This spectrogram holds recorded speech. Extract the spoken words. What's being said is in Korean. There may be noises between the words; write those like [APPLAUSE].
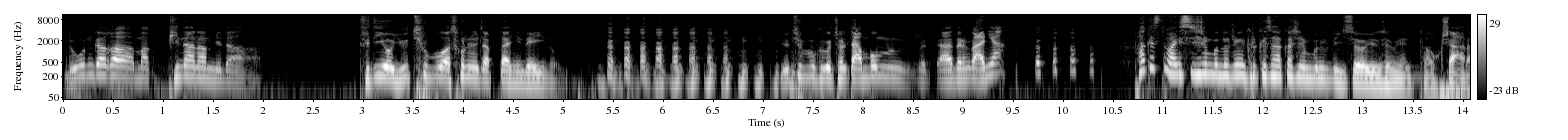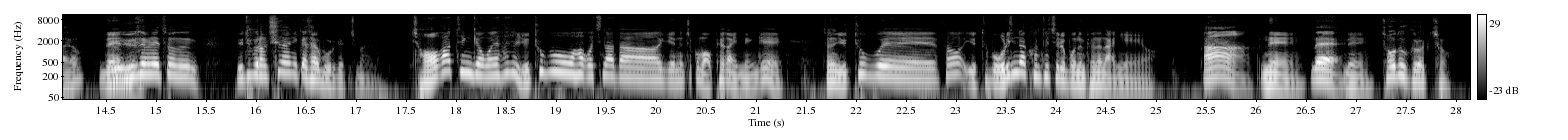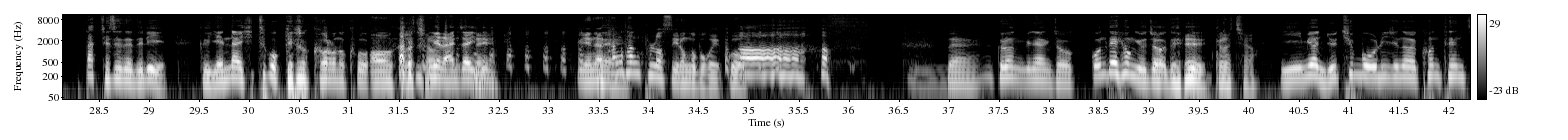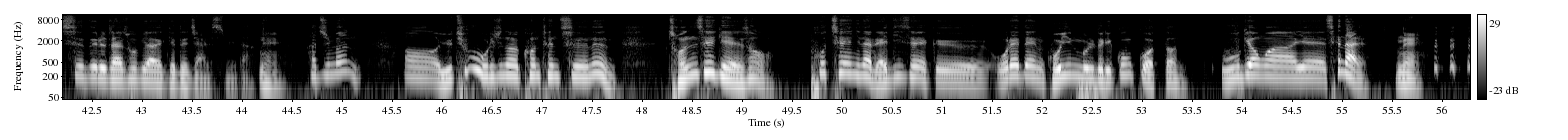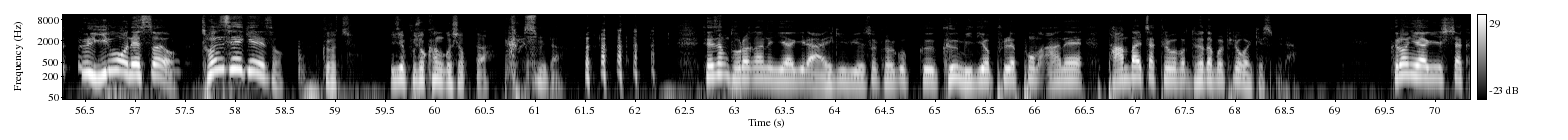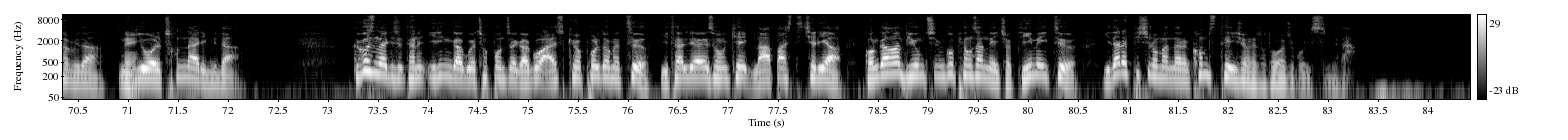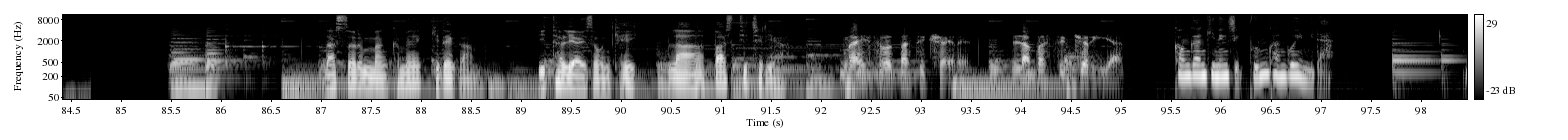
누군가가 막 비난합니다. 드디어 유튜브와 손을 잡다니 내 이놈. [LAUGHS] 유튜브 그거 절대 안 보면 안 되는 거 아니야? 팟캐스트 많이 쓰시는 분들 중에 그렇게 생각하시는 분들도 있어요, 윤세민 에디터. 혹시 알아요? 네, 윤세민 에디터는 유튜브랑 친하니까 잘 모르겠지만. 저 같은 경우에 사실 유튜브하고 친하다기에는 조금 어폐가 있는 게 저는 유튜브에서 유튜브 오리지널 컨텐츠를 보는 편은 아니에요. 아, 네. 네. 네. 저도 그렇죠. 딱 제 세대들이 그 옛날 히트곡 계속 걸어놓고 어, 그렇죠. 중에 앉아 있는. 네. 그 옛날 네. 상상 플러스 이런 거 보고 있고. 아. 네. 그런 그냥 저 꼰대형 유저들. 그렇죠. 이면 유튜브 오리지널 콘텐츠들을 잘 소비하게 되지 않습니다. 네. 하지만 어, 유튜브 오리지널 콘텐츠는 전 세계에서 포챈이나 레딧의 그 오래된 고인물들이 꿈꾸었던 우경화의 새날을 네. 이루어냈어요. 전 세계에서. 그렇죠. 이제 부족한 것이 없다. 그렇습니다. [LAUGHS] 세상 돌아가는 이야기를 알기 위해서 결국 그, 그 미디어 플랫폼 안에 반발짝 들여다- 들여다볼 필요가 있겠습니다. 그런 이야기 시작합니다. 네. 2월 첫날입니다. 그것은 알기 싫다는 1인 가구의 첫 번째 가구 알스케어 폴더 매트, 이탈리아에서 온 케이크 라 파스티체리아, 건강한 비움 친구 평산네이처 디메이트, 이달의 PC로 만나는 컴스테이션에서 도와주고 있습니다. 낯설은 만큼의 기대감. 이탈리아에서 온 케이크 라 파스티체리아. Maestro pasticcere, la pasticceria. 건강기능식품 광고입니다.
